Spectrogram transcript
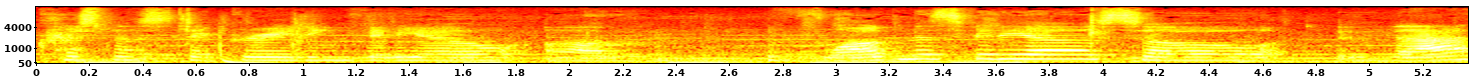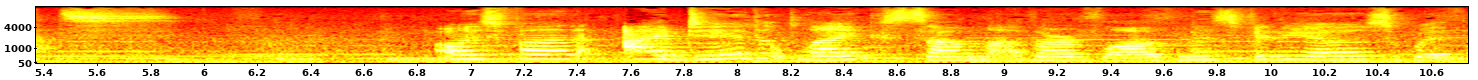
Christmas decorating video, um, Vlogmas video. So that's always fun. I did like some of our Vlogmas videos with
